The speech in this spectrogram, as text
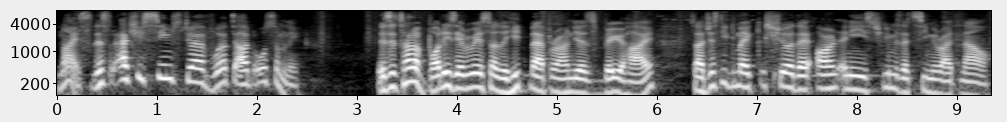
Nice. This actually seems to have worked out awesomely. There's a ton of bodies everywhere, so the heat map around here is very high. So I just need to make sure there aren't any screamers that see me right now.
